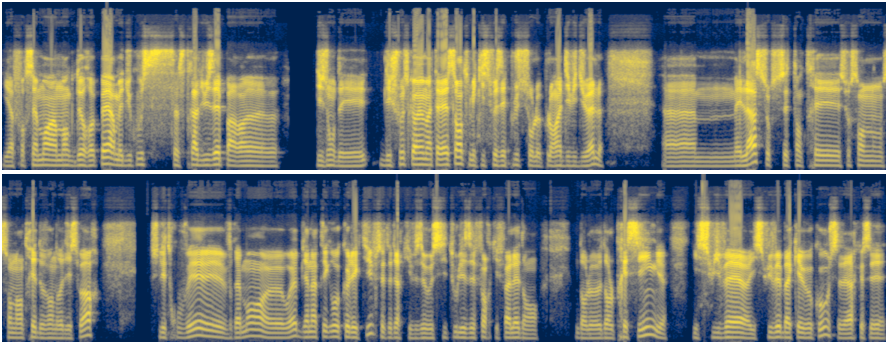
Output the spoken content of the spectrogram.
il y a forcément un manque de repères, mais du coup, ça se traduisait par, euh, disons, des, des choses quand même intéressantes, mais qui se faisaient plus sur le plan individuel. mais là, sur cette entrée, sur son, son entrée de vendredi soir, je l'ai trouvé vraiment euh, ouais, bien intégré au collectif, c'est-à-dire qu'il faisait aussi tous les efforts qu'il fallait dans, dans, le, dans le pressing. Il suivait, euh, il suivait Bakayoko, c'est-à-dire que c'est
